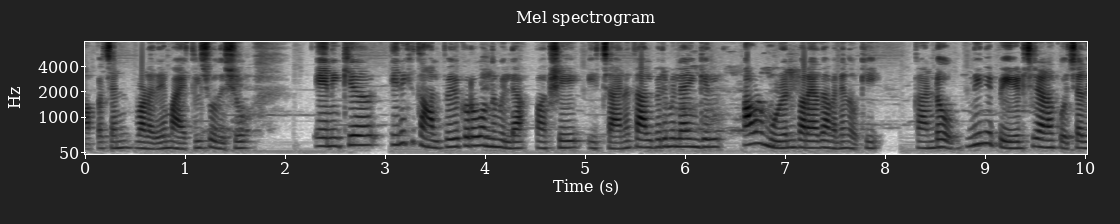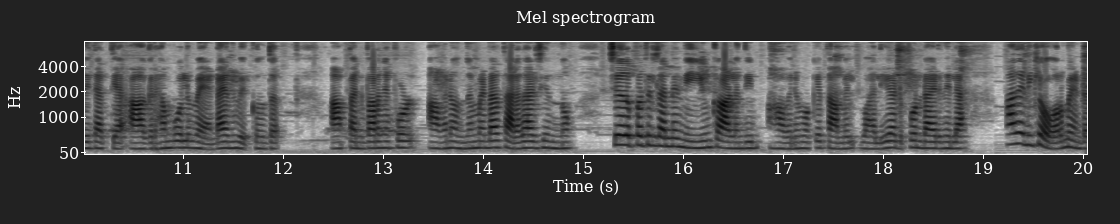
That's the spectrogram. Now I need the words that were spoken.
അപ്പച്ചൻ വളരെ മയത്തിൽ ചോദിച്ചു. എനിക്ക് എനിക്ക് താല്പര്യക്കുറവൊന്നുമില്ല. പക്ഷേ ഇച്ചായന് താല്പര്യമില്ല എങ്കിൽ അവൾ മുഴുവൻ പറയാതെ അവനെ നോക്കി. കണ്ടോ നിന്നെ പേടിച്ചിട്ടാണ് കൊച്ചു അതിന്റെ അത്യ ആഗ്രഹം പോലും വേണ്ട എന്ന് വെക്കുന്നത്. അപ്പൻ പറഞ്ഞപ്പോൾ അവനൊന്നും വേണ്ട തല താഴ്ത്തി നിന്നു. ചെറുപ്പത്തിൽ തന്നെ നീയും കാളന്തിയും അവനുമൊക്കെ തമ്മിൽ വലിയ അടുപ്പുണ്ടായിരുന്നില്ല. അതെനിക്ക് ഓർമ്മയുണ്ട്.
